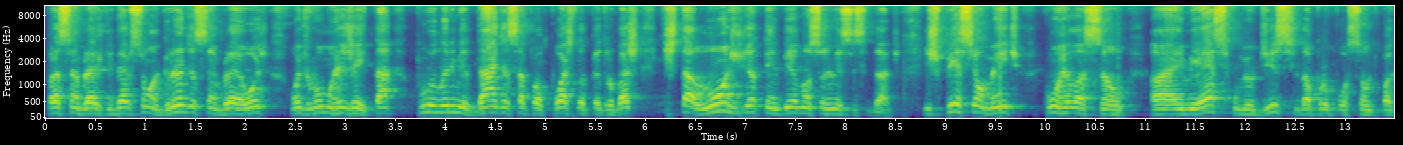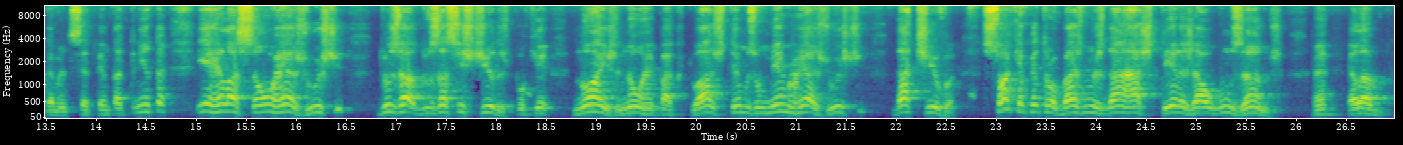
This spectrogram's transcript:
para a Assembleia, que deve ser uma grande Assembleia hoje, onde vamos rejeitar por unanimidade essa proposta da Petrobras, que está longe de atender nossas necessidades, especialmente com relação à MS, como eu disse, da proporção de pagamento de 70 a 30, e em relação ao reajuste dos, dos assistidos, porque nós, não repactuados, temos o mesmo reajuste da ativa. Só que a Petrobras nos dá rasteira já há alguns anos. né, ela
